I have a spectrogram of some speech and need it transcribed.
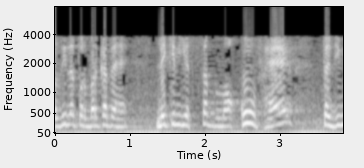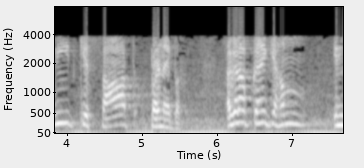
فضیلت اور برکتیں ہیں لیکن یہ سب موقوف ہے تجوید کے ساتھ پڑھنے پر۔ اگر آپ کہیں کہ ہم ان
